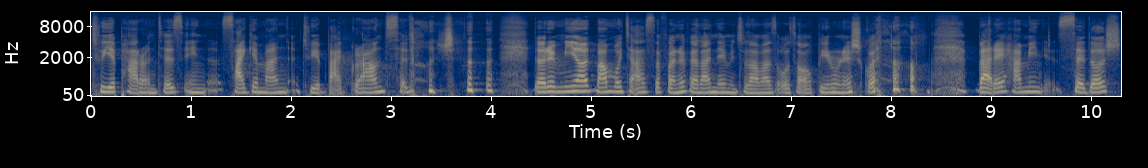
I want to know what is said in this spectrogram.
توی پرانتز این سگ من توی background صداش داره میاد. من متاسفانه فعلا نمی‌تونم از اتاق بیرونش کنم. برای همین صداش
